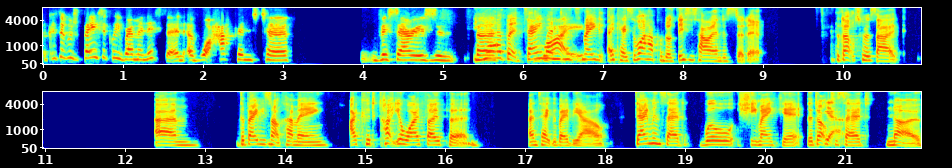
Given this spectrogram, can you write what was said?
because it was basically reminiscent of what happened to Viserys' Yeah, but Daemon wife. made okay. So what happened was this is how I understood it. The doctor was like, um, the baby's not coming. I could cut your wife open and take the baby out. Daemon said, Will she make it? The doctor Yeah. said, No,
